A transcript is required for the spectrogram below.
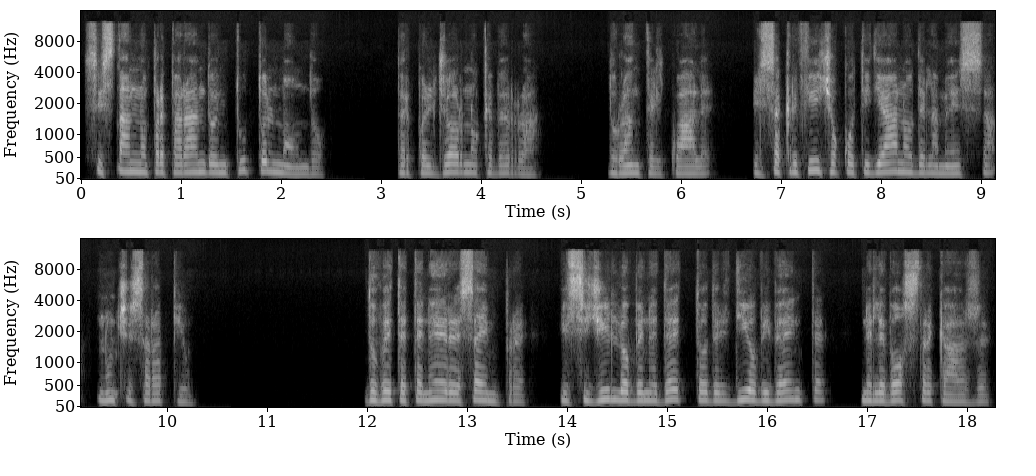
si stanno preparando in tutto il mondo per quel giorno che verrà, durante il quale il sacrificio quotidiano della messa non ci sarà più. Dovete tenere sempre il sigillo benedetto del Dio vivente nelle vostre case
